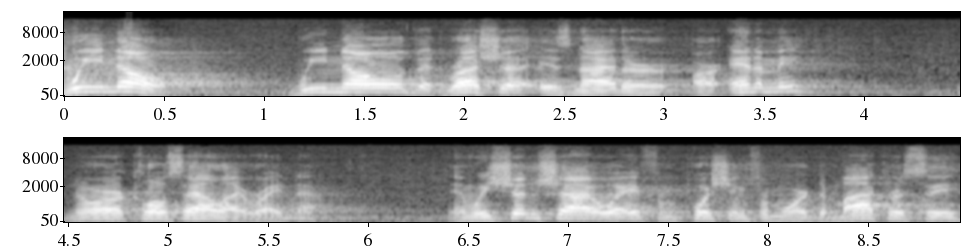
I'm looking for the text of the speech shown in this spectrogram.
We know, we know that Russia is neither our enemy nor our close ally right now. And we shouldn't shy away from pushing for more democracy,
